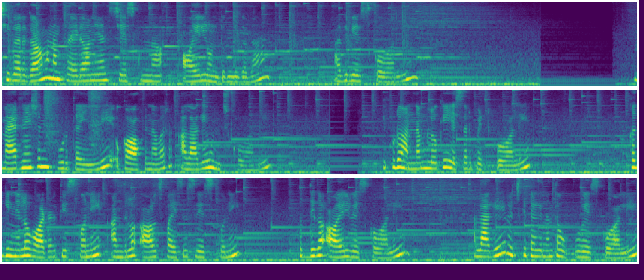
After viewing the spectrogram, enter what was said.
చివరిగా మనం ఫ్రైడ్ ఆనియన్స్ చేసుకున్న ఆయిల్ ఉంటుంది కదా అది వేసుకోవాలి. మ్యారినేషన్ పూర్తయింది ఒక హాఫ్ అన్ అవర్ అలాగే ఉంచుకోవాలి. ఇప్పుడు అన్నంలోకి ఎసరు పెట్టుకోవాలి. ఒక గిన్నెలో వాటర్ తీసుకొని అందులో ఆల్ స్పైసెస్ వేసుకొని కొద్దిగా ఆయిల్ వేసుకోవాలి. అలాగే రుచికి తగినంత ఉప్పు వేసుకోవాలి.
